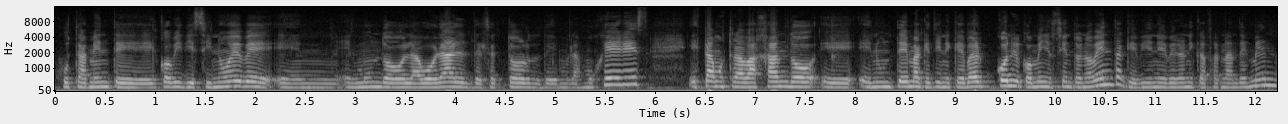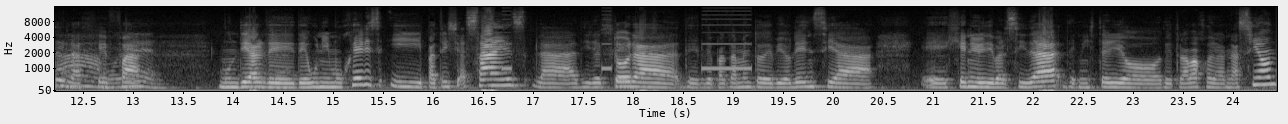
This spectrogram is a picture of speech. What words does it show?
justamente el COVID-19 en el mundo laboral del sector de las mujeres. Estamos trabajando eh, en un tema que tiene que ver con el convenio 190, que viene Verónica Fernández Méndez, la ah, jefa mundial de, de, Unimujeres, y Patricia Sáenz, la directora del Departamento de Violencia eh, Género y Diversidad del Ministerio de Trabajo de la Nación,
